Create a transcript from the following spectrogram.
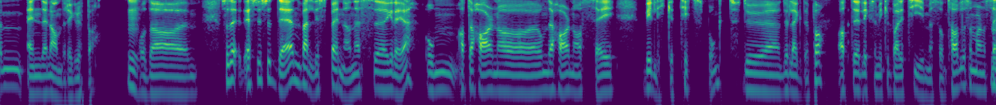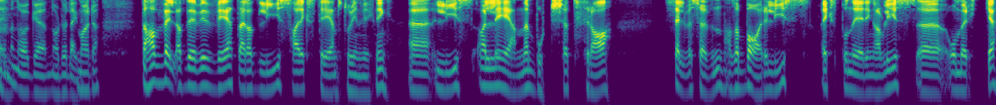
um, enn den andre gruppa. Og da, så det, jeg syns det er en veldig spennende eh, greie, om, at det har noe, om det har noe å si hvilket tidspunkt du, eh, du legger det på. At det liksom ikke bare er timesantallet som har noe å si, men òg når du legger det. Det, vel, altså det vi vet, er at lys har ekstremt stor innvirkning. Eh, lys alene, bortsett fra selve søvnen, altså bare lys, eksponering av lys eh, og mørke,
